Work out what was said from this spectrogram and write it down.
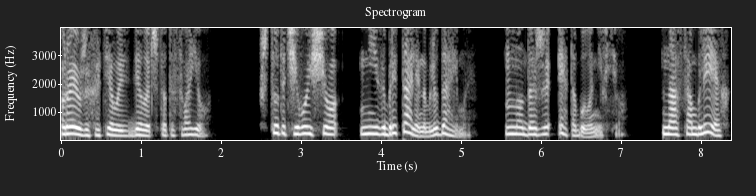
Рэй уже хотелось сделать что-то свое. Что-то, чего еще не изобретали наблюдаемые. Но даже это было не все. На ассамблеях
